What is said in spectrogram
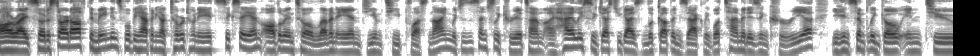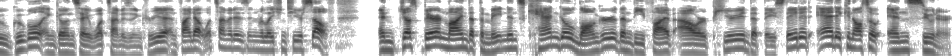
Alright, so to start off, the maintenance will be happening October 28th, 6 a.m. all the way until 11 a.m. GMT plus 9, which is essentially Korea time. I highly suggest you guys look up exactly what time it is in Korea. You can simply go into Google and go and say what time is in Korea and find out what time it is in relation to yourself. And just bear in mind that the maintenance can go longer than the 5 hour period that they stated, and it can also end sooner.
